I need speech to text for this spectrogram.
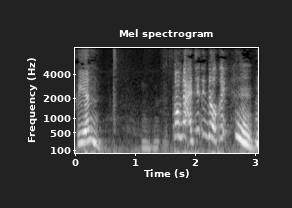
Phiền. Tôi ngại chết đi được ấy. Ừ. ừ.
